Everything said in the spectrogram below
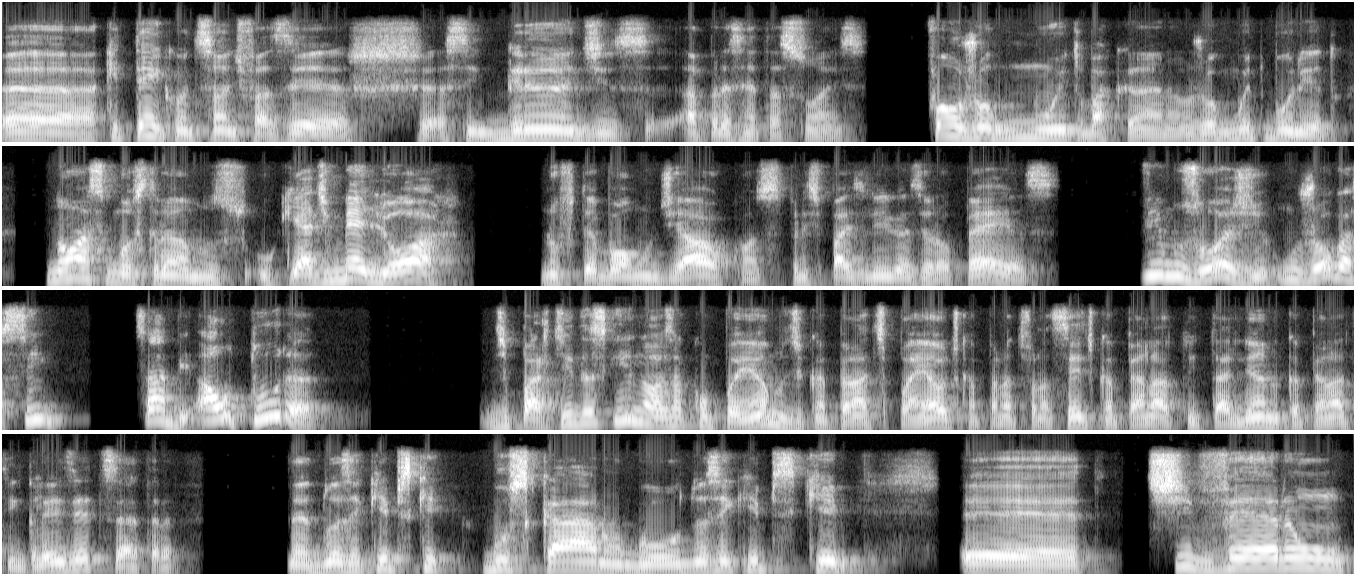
uh, que tem condição de fazer assim, grandes apresentações. Foi um jogo muito bacana, um jogo muito bonito. Nós mostramos o que há de melhor no futebol mundial, com as principais ligas europeias, vimos hoje um jogo assim, sabe, à altura de partidas que nós acompanhamos de campeonato espanhol, de campeonato francês, de campeonato italiano, campeonato inglês, etc. Né? Duas equipes que buscaram o gol, duas equipes que é, tiveram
